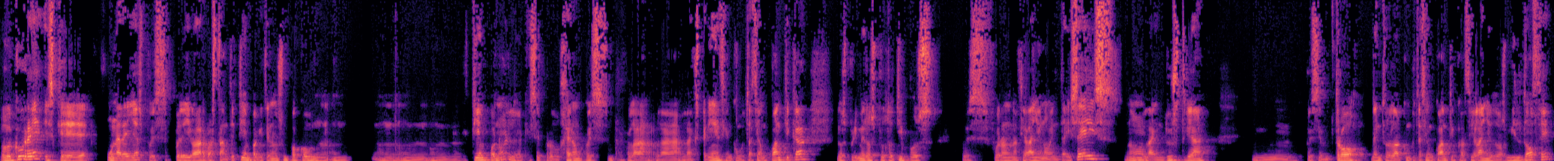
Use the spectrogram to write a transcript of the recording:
Lo que ocurre es que una de ellas pues, puede llevar bastante tiempo. Aquí tenemos un poco un, tiempo ¿no? en el que se produjeron pues, un poco la, experiencia en computación cuántica. Los primeros prototipos pues, fueron hacia el año 96. ¿no? La industria mm, pues, entró dentro de la computación cuántica hacia el año 2012.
